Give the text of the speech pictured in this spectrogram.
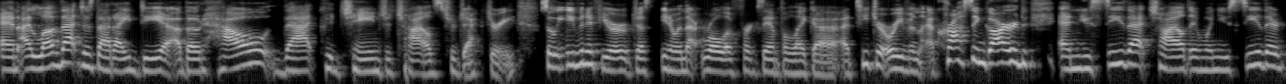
And I love that just that idea about how that could change a child's trajectory. So even if you're just, you know, in that role of, for example, like a, a teacher or even a crossing guard, and you see that child, and when you see their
